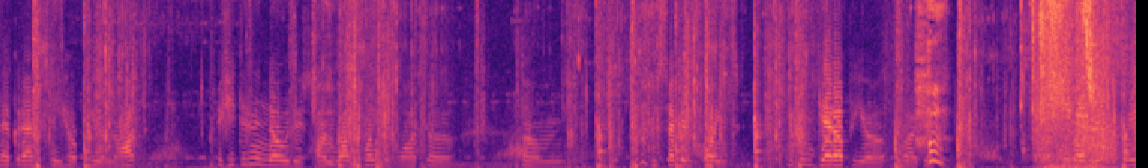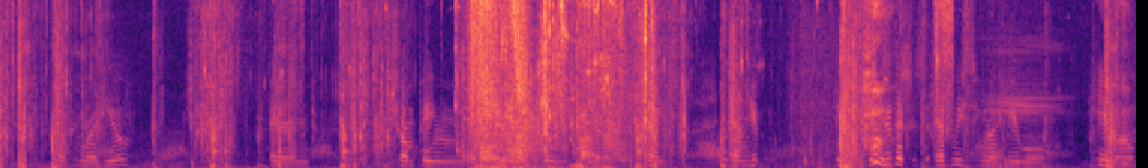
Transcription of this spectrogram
that could actually help you a lot. If you didn't notice, on Watchpoint: Gibraltar, um, the second point, you can get up here by just, right here jumping get onto the plane. And you, and you can do this with every single hero, hero.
